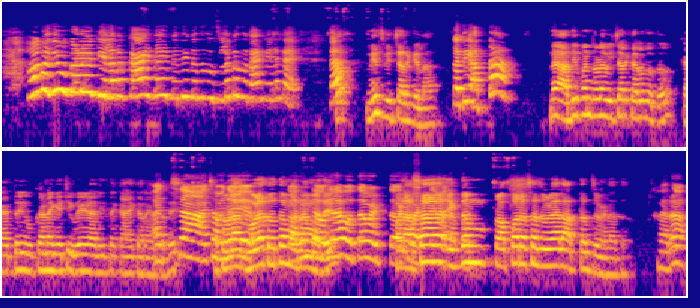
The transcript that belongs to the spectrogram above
हा कधी उघड केला का? काय काय कधी कसं सुचलं कसं? काय केलं काय? मीच विचार केला. कधी नाही आधी पण थोडा विचार करत होतो. काहीतरी उखाणा घ्यायची वेळ आली तर काय करायचं ते. अच्छा अच्छा थोडा म्हणजे जुळत होता करून मनामध्ये. ठेवलेला होता वाटतं पण असं वाटतंय मला एकदम प्रॉपर असा जुळायला आताच जुळला तो. खरं?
